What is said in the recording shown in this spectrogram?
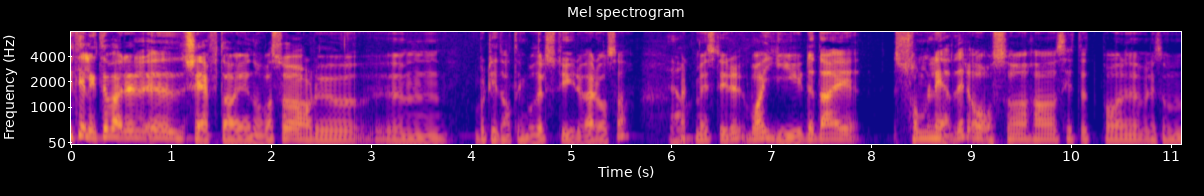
I tillegg til å være uh, sjef da i Nova, så har du um, over tid hatt en god del styreverv også. Ja. Vært med i styrer. Hva gir det deg som leder å også ha sittet på liksom,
